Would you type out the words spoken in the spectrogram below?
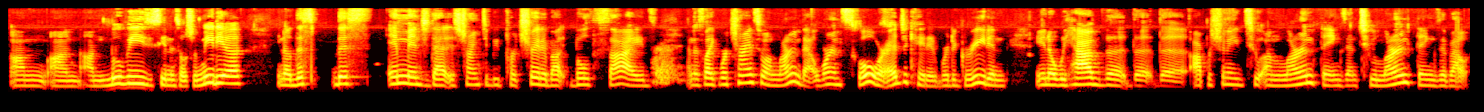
on on on movies, you see it in social media. You know this this image that is trying to be portrayed about both sides, and it's like we're trying to unlearn that. We're in school, we're educated, we're degreed, and you know we have the the the opportunity to unlearn things and to learn things about.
